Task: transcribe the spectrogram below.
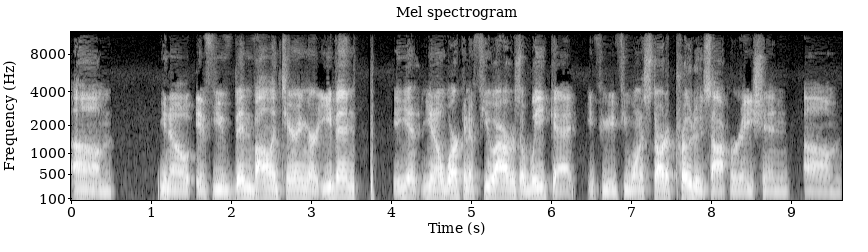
Um you know if you've been volunteering or even you, you know working a few hours a week at if you if you want to start a produce operation um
